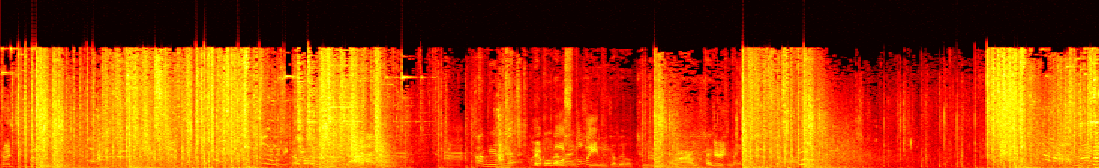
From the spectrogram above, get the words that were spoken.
Changing mag. Oh god. I'm using the, We the have gold the. M19s a little too much. I want to start using my SDR. No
